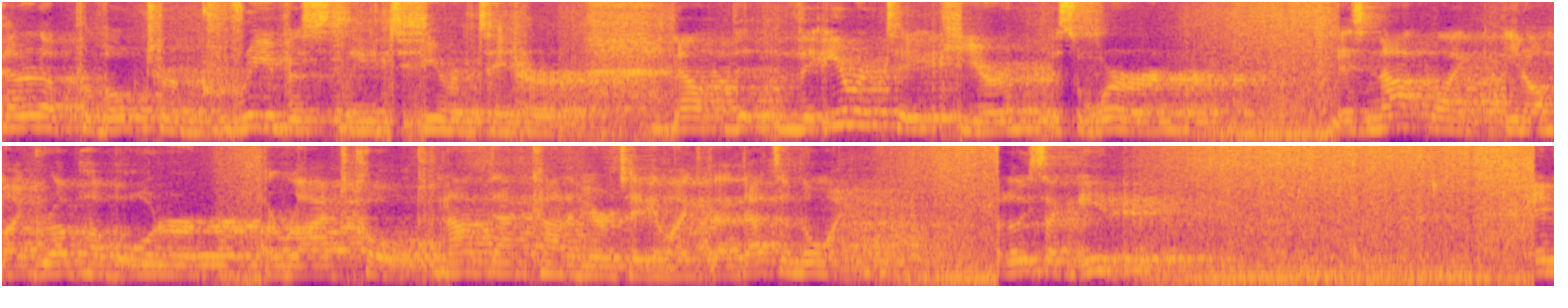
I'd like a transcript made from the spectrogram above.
Peninnah provoked her grievously to irritate her. Now, the, the, irritate here, this word, is not like, you know, my Grubhub order arrived cold. Not that kind of irritating. Like, that, that's annoying. But at least I can eat it. In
